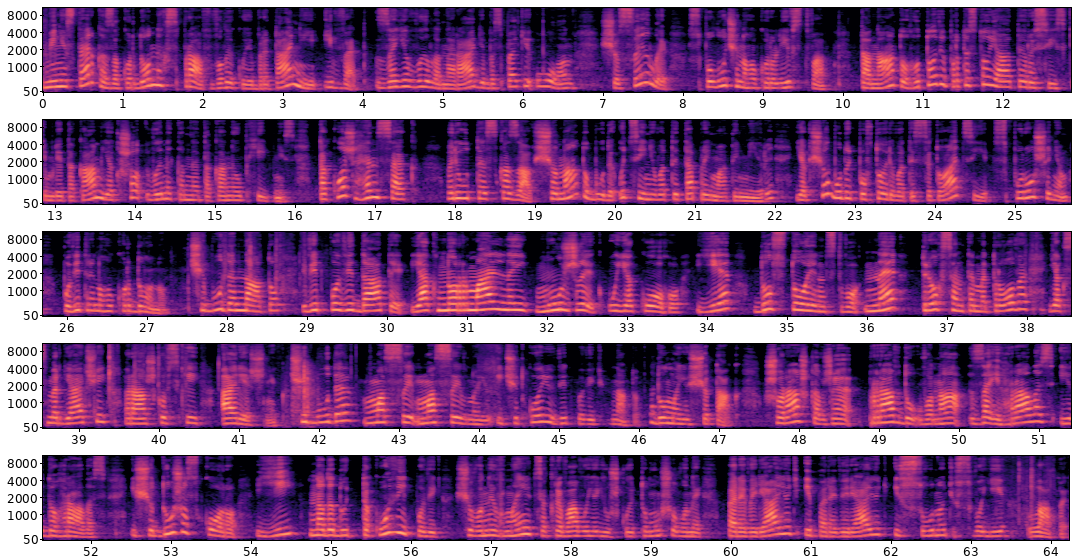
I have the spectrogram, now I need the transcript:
Міністерка закордонних справ Великої Британії Івет заявила на Раді безпеки ООН, що сили Сполученого Королівства та НАТО готові протистояти російським літакам, якщо виникне така необхідність. Також генсек Рюте сказав, що НАТО буде оцінювати та приймати міри, якщо будуть повторюватись ситуації з порушенням повітряного кордону. Чи буде НАТО відповідати як нормальний мужик, у якого є достоїнство не трьохсантиметрове, як смердячий рашковський арешник? Чи буде маси, масивною і чіткою відповідь НАТО? Думаю, що так. Що Рашка вже правду вона заігралась і догралась, і що дуже скоро їй нададуть таку відповідь, що вони вмиються кривавою юшкою, тому що вони перевіряють і перевіряють і сунуть свої лапи.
